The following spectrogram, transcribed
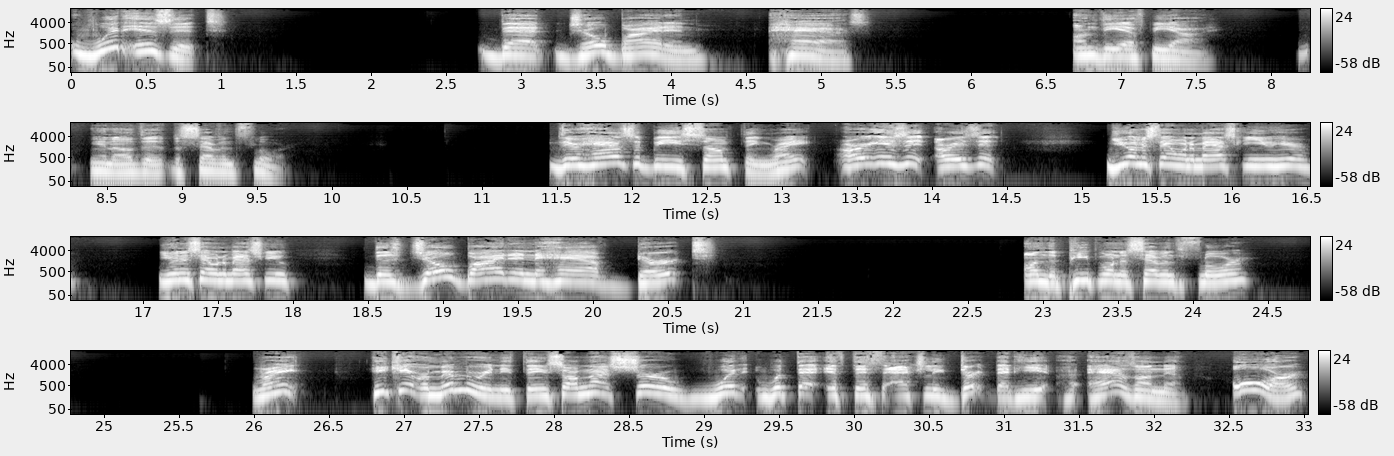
what is it that Joe Biden has on the FBI? You know, the, the seventh floor. There has to be something, right? Or is it, or is it, you understand what I'm asking you here? You understand what I'm asking you? Does Joe Biden have dirt on the people on the seventh floor? Right? He can't remember anything, so I'm not sure what what that if there's actually dirt that he has on them. Or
